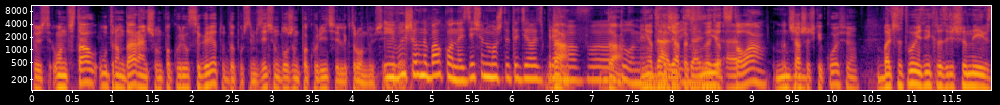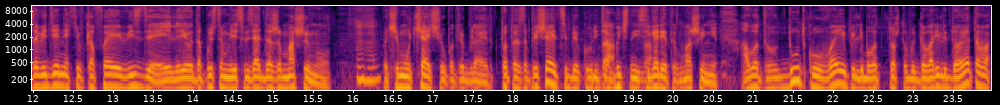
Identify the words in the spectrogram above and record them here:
То есть он встал утром, да, раньше он покурил сигарету, допустим, здесь он должен покурить электронную И сигарету. вышел на балкон, а здесь он может это делать прямо Да, в э, да, доме. не отходя, Да, так сказать, они, от э, стола, м, от чашечки кофе. Большинство из них разрешены и в заведениях, и в кафе, и везде. Или, допустим, если взять даже машину. Мгм. Почему чаще употребляет? Кто-то запрещает себе курить Да, обычные да. сигареты в машине, а вот в дудку, вейп, либо вот то, что вы говорили до этого,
